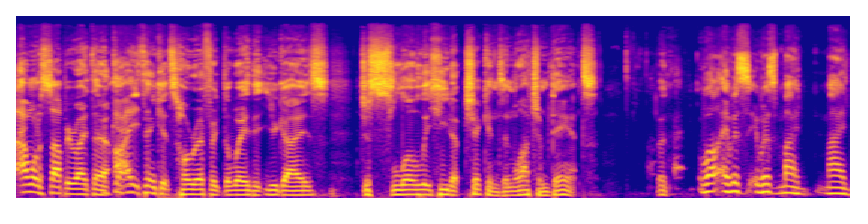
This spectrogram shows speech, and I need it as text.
I want to stop you right there. I think it's horrific the way that you guys just slowly heat up chickens and watch them dance. But uh, well, it was it was my my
